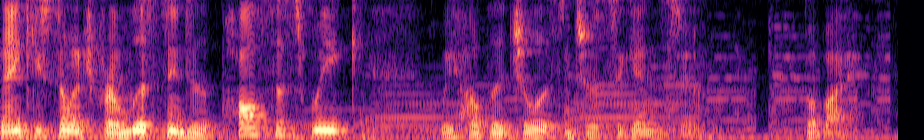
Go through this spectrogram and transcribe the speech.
Thank you so much for listening to the Pulse this week. We hope that you'll listen to us again soon. Bye bye.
